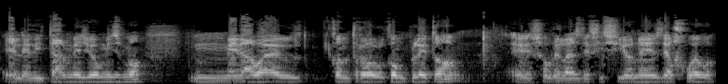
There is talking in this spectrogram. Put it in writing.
El editarme yo mismo mm, me daba el control completo eh, sobre las decisiones del juego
